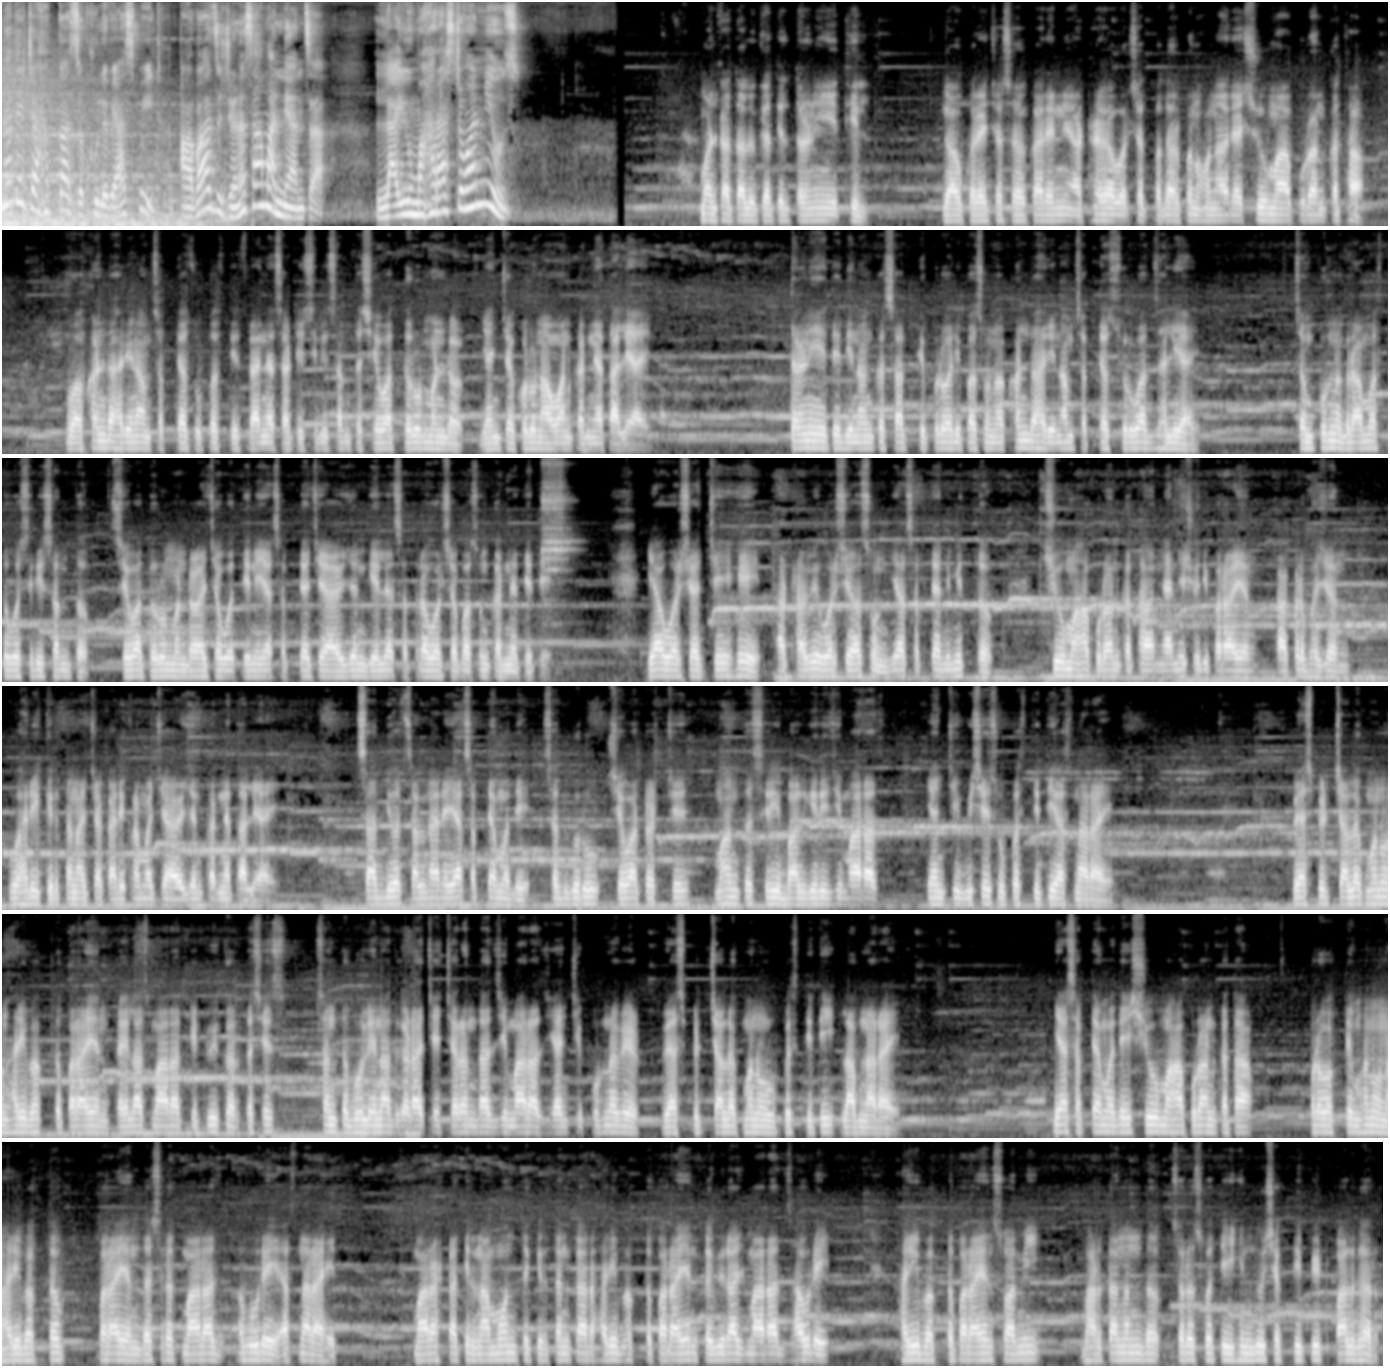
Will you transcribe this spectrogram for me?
जनतेच्या हक्काचं खुलं व्यासपीठ आवाज जनसामान्यांचा. Live Maharashtra one news. Mantha तालुक्यातील तळणी येथील गावकऱ्याच्या सहकार्याने अठराव्या वर्षात पदार्पण होणाऱ्या शिवमहापुराण कथा व अखंड हरिनाम सप्त्यास उपस्थित राहण्यासाठी श्री संत सेवा तरुण मंडळ यांच्याकडून आवाहन करण्यात आले आहे. तळणी येथे दिनांक सात फेब्रुवारीपासून अखंड हरिनाम सप्त्यास सुरुवात झाली आहे. संपूर्ण ग्रामस्थ व श्री संत सेवा तरुण मंडळाच्या वतीने या सप्त्याचे आयोजन गेल्या सतरा वर्षापासून करण्यात येते. या वर्षाचे हे अठरावे वर्ष असून या सप्त्यानिमित्त शिवमहापुराण कथा ज्ञानेश्वरी परायण काकड भजन व हरी कीर्तनाच्या कार्यक्रमाचे आयोजन करण्यात आले आहे. सात दिवस चालणाऱ्या या सप्त्यामध्ये सद्गुरू सेवा ट्रस्टचे महंत श्री बालगिरीजी महाराज यांची विशेष उपस्थिती असणार आहे. व्यासपीठ चालक म्हणून हरिभक्त परायण कैलास महाराज टिटवीकर तसेच संत भोलेनाथ गडाचे चरणदासजी महाराज यांची पूर्ण वेळ व्यासपीठ चालक म्हणून उपस्थिती लाभणार आहे. या सप्त्यामध्ये शिव महापुराण कथा प्रवक्ते म्हणून हरिभक्त परायण दशरथ महाराज अभुरे असणार आहेत. महाराष्ट्रातील नामवंत कीर्तनकार हरिभक्त परायण कविराज महाराज झावरे हरिभक्त परायण स्वामी भारतानंद सरस्वती हिंदू शक्तीपीठ पालघर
